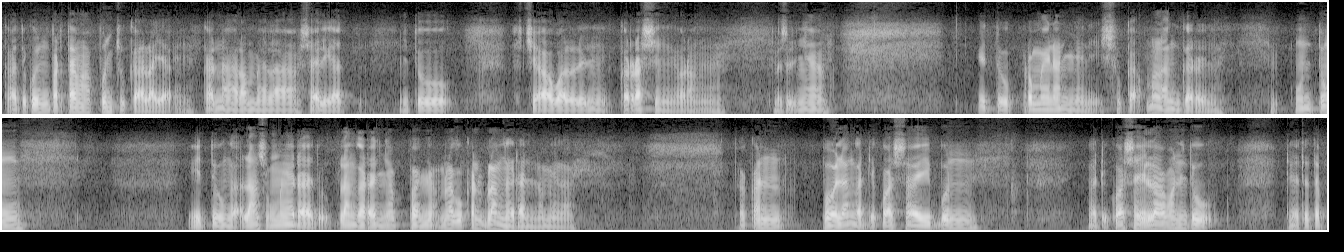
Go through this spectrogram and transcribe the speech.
Kartu kuning pertama pun juga layak karena Lamela saya lihat itu sejak awal ini keras ini orangnya. Maksudnya itu permainannya nih suka melanggar ini untung itu nggak langsung merah itu. Pelanggarannya banyak melakukan pelanggaran Lamela. Bahkan bola nggak dikuasai pun nggak dikuasai lawan itu dia tetap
